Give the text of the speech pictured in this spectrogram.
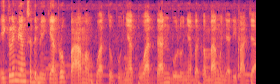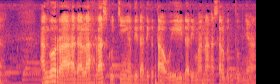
Iklim yang sedemikian rupa membuat tubuhnya kuat dan bulunya berkembang menjadi panjang. Anggora adalah ras kucing yang tidak diketahui dari mana asal bentuknya.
